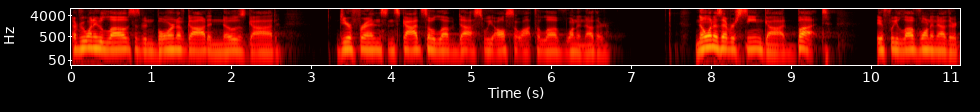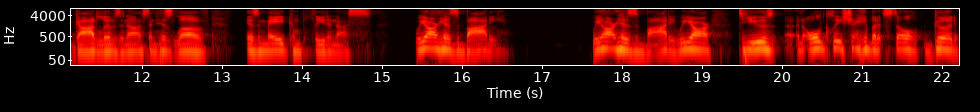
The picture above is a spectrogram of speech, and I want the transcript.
Everyone who loves has been born of God and knows God. Dear friends, since God so loved us, we also ought to love one another. No one has ever seen God, but if we love one another, God lives in us, and his love is made complete in us. We are his body. We are his body. We are to use an old cliche, but it's still good.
